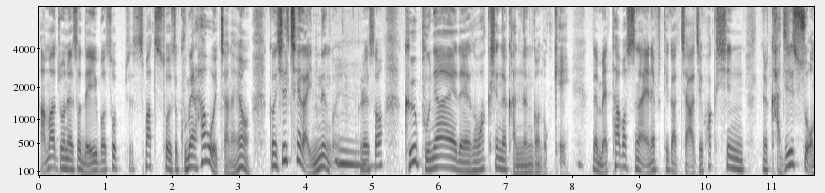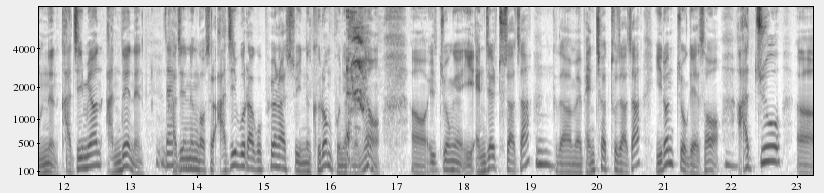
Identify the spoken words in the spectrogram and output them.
아마존에서 네이버 소- 스마트 스토어에서 구매를 하고 있잖아요. 그건 실체가 있는 거예요. 음. 그래서 그 분야에 대해서 확신을 갖는 건 오케이. 근데 메타버스나 NFT 같이 아직 확신을 가질 수 없는 가지면 안 되는 네. 가지는 것을 아집이라고 표현할 수 있는 그런 분야는요. 어 일종의 이 엔젤 투자자, 음. 그다음에 벤처 투자자 이런 쪽에서 아주 어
